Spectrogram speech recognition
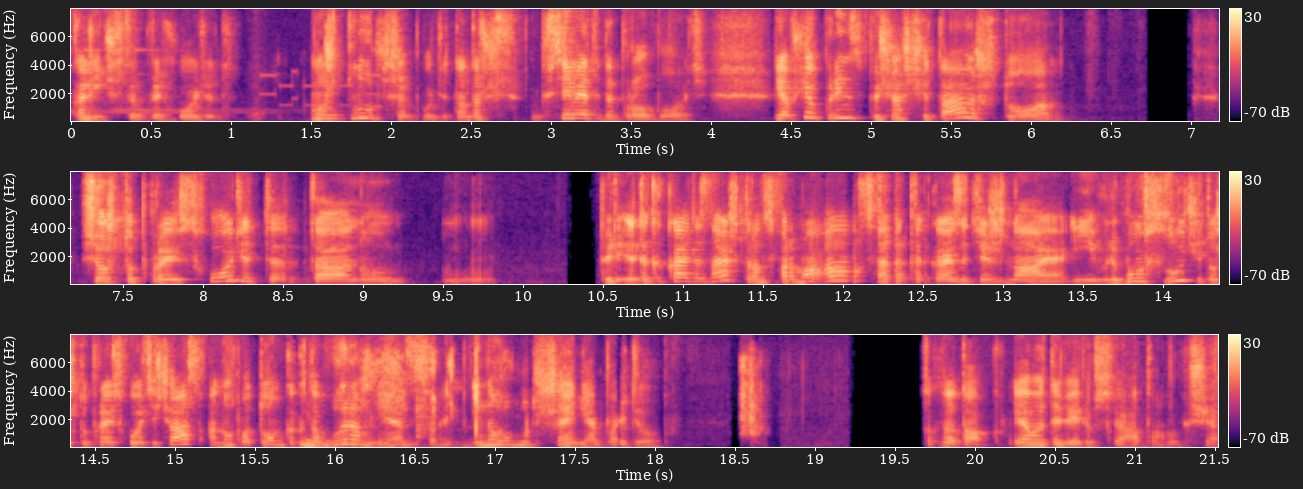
количестве приходит. Может, лучше будет. Надо все методы пробовать. Я вообще, в принципе, сейчас считаю, что все, что происходит, это, ну, это какая-то, знаешь, трансформация такая затяжная. И в любом случае, то, что происходит сейчас, оно потом как-то выровняется и на улучшение пойдет. Как-то так. Я в это верю свято вообще.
